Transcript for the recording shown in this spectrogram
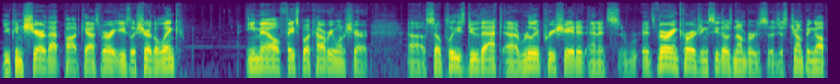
you can share that podcast very easily. Share the link, email, Facebook, however you want to share it. Uh, so please do that. Uh, really appreciate it, and it's it's very encouraging to see those numbers uh, just jumping up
